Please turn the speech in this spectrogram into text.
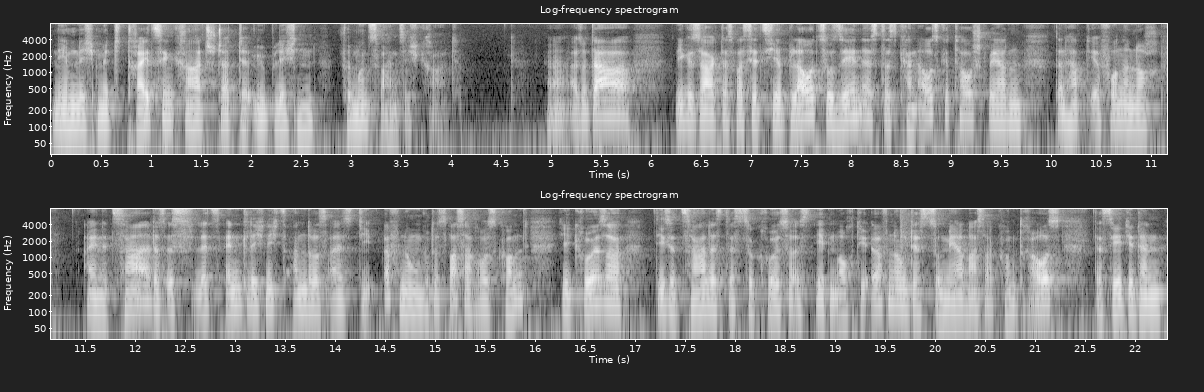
nämlich mit 13 Grad statt der üblichen 25 Grad. Ja, also da, wie gesagt, das was jetzt hier blau zu sehen ist, das kann ausgetauscht werden. Dann habt ihr vorne noch eine Zahl, das ist letztendlich nichts anderes als die Öffnung, wo das Wasser rauskommt. Je größer diese Zahl ist, desto größer ist eben auch die Öffnung, desto mehr Wasser kommt raus. Das seht ihr dann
